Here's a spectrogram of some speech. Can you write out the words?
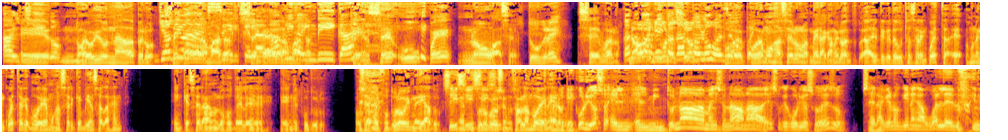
Ay, Eh, chico. no he oído nada, pero Yo se cae de la mata, que se la cae de la mata indica... que en CUP no va a ser. ¿Tú crees? Se, bueno, ¿Cuándo No tú hay has visto ninguna opción. tanto lujo en Pode- CUP? podemos hacer una... Mira, Camilo, a ti que te gusta hacer encuestas, es una encuesta que podríamos hacer que piensa la gente. ¿En qué serán los hoteles en el futuro? O sea, en el futuro inmediato. Sí, en el sí, futuro sí, próximo. sí. Está hablando de enero. Pero qué curioso, el, el Mintur no ha mencionado nada de eso, qué curioso eso. ¿Será que no quieren aguarle el fin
